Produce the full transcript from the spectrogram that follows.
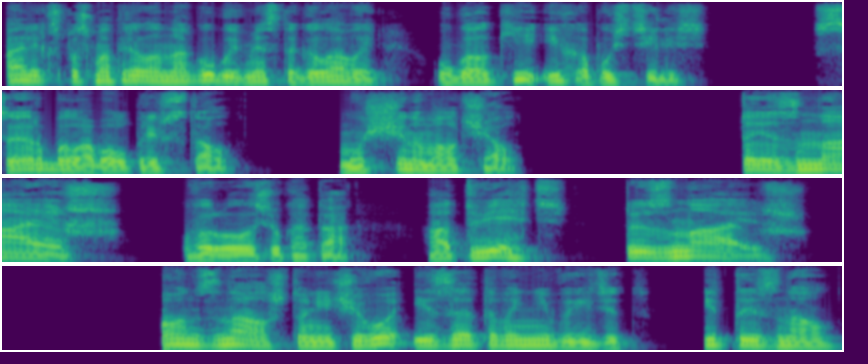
Алекс посмотрела на губы вместо головы, уголки их опустились. Сэр Балабол привстал. Мужчина молчал. «Ты знаешь», — вырвалось у кота. «Ответь, ты знаешь». Он знал, что ничего из этого не выйдет, и ты знал.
